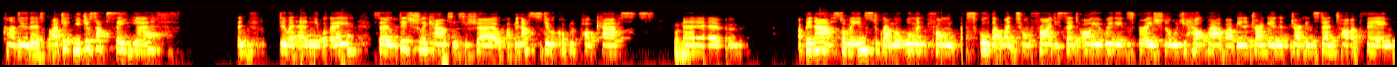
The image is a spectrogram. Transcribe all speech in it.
can I do this? But I ju- you just have to say yes and do it anyway. So, digital accountancy show. I've been asked to do a couple of podcasts. Um, I've been asked on my Instagram. A woman from a school that I went to on Friday said, "Oh, you're really inspirational. Would you help out by being a dragon and dragon's den type thing?"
